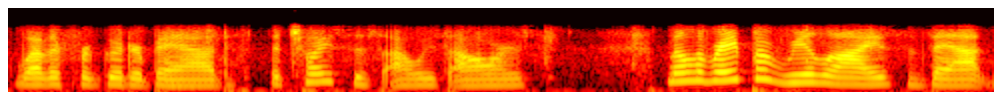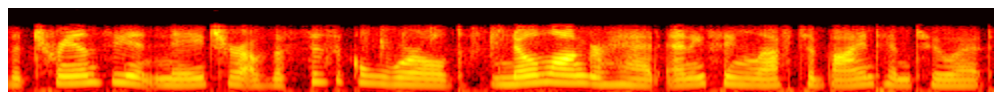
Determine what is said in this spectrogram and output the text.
whether for good or bad. The choice is always ours. Milarepa realized that the transient nature of the physical world no longer had anything left to bind him to it.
